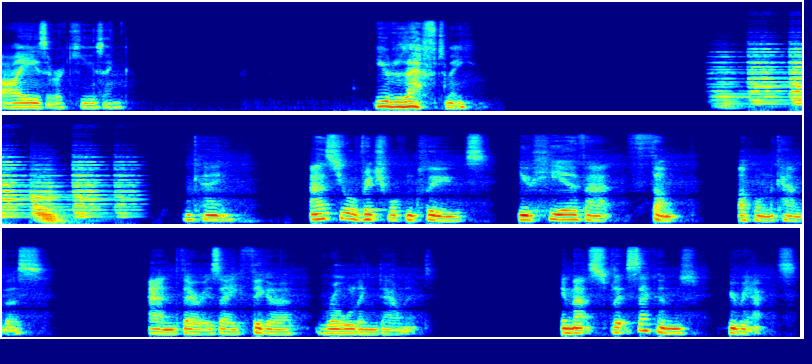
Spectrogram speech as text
eyes are accusing. You left me. Okay. As your ritual concludes, you hear that thump up on the canvas, and there is a figure rolling down it. In that split second, who reacts?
